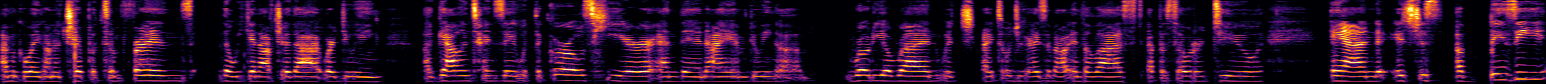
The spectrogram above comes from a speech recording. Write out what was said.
I'm going on a trip with some friends. The weekend after that, we're doing a Galentine's Day with the girls here, and then I am doing a rodeo run, which I told you guys about in the last episode or two. And it's just a busy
